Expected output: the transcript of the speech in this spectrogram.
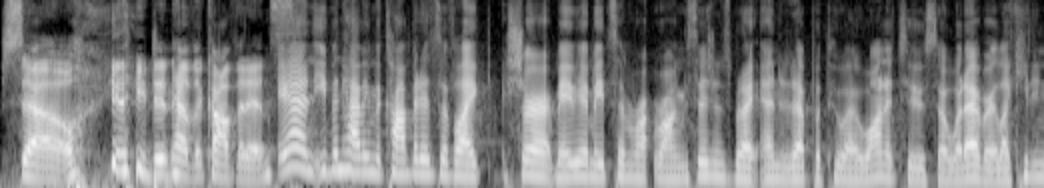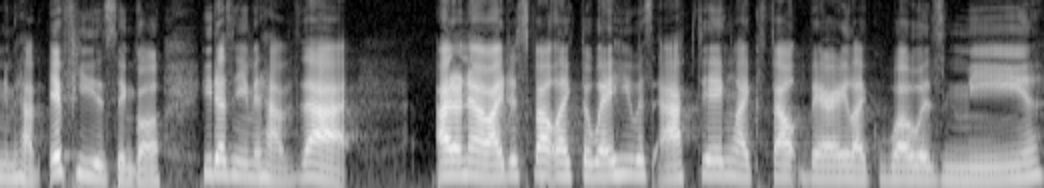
so he didn't have the confidence. And even having the confidence of like, sure, maybe I made some wr- wrong decisions, but I ended up with who I wanted to, so whatever. Like he didn't even have. If he is single, he doesn't even have that. I don't know. I just felt like the way he was acting, like, felt very like, "Woe is me."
